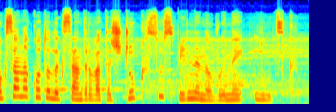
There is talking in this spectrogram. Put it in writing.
Оксана Кот, Олександр Ватащук, Суспільне новини, Луцьк.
